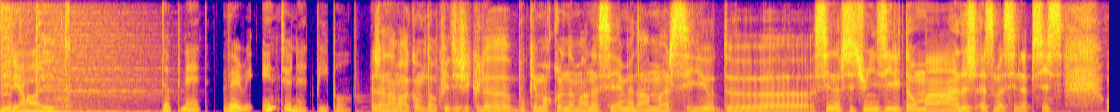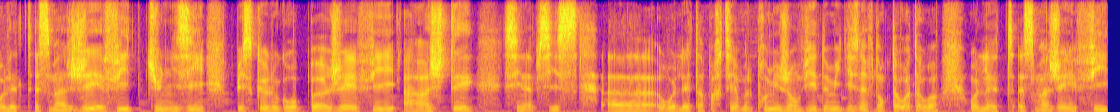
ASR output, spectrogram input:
biri ait نت very internet people رجعنا معكم دونك في دي جي كلوب وكما قلنا معنا سي عماد عمار سي او دو سينابسيس تونيزي اللي تو ما عادش اسمها سينابسيس ولات اسمها جي اف اي تونيزي بيسكو لو جروب جي اف اي ا راشتي سينابسيس ولات ابارتير من 1 جانفي 2019 دونك توا توا ولات اسمها جي اف اي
